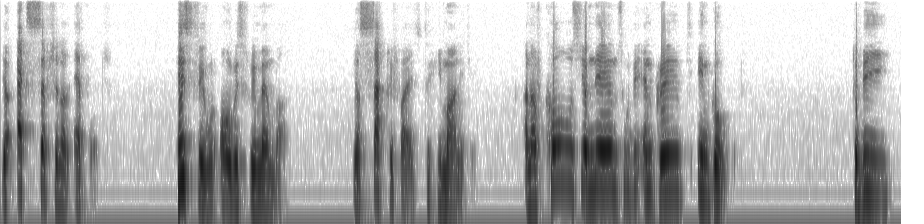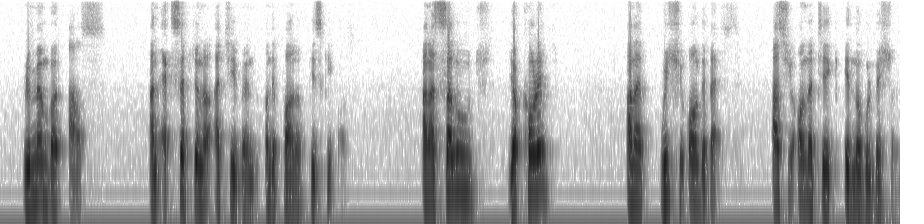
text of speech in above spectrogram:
your exceptional effort. History will always remember your sacrifice to humanity. And of course, your names will be engraved in gold to be remembered as an exceptional achievement on the part of peacekeepers. And I salute your courage and I wish you all the best as you undertake a noble mission.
